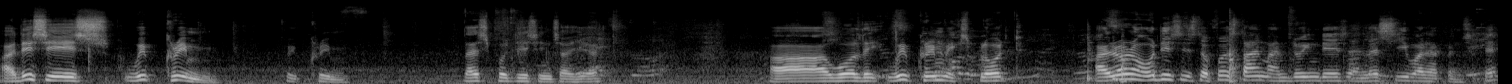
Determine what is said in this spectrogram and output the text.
Uh, this is whipped cream. Whipped cream. Let's put this inside here. Uh, will the whipped cream explode? I don't know. This is the first time I'm doing this, and let's see what happens. Okay.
